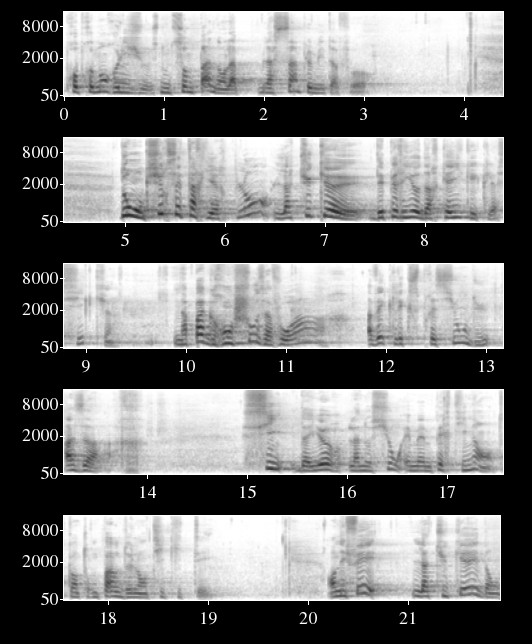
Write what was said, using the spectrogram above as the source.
proprement religieuse. Nous ne sommes pas dans la, simple métaphore. Donc, sur cet arrière-plan, la tuque des périodes archaïques et classiques n'a pas grand-chose à voir avec l'expression du hasard si d'ailleurs la notion est même pertinente quand on parle de l'Antiquité. En effet, la Tuquet, dans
